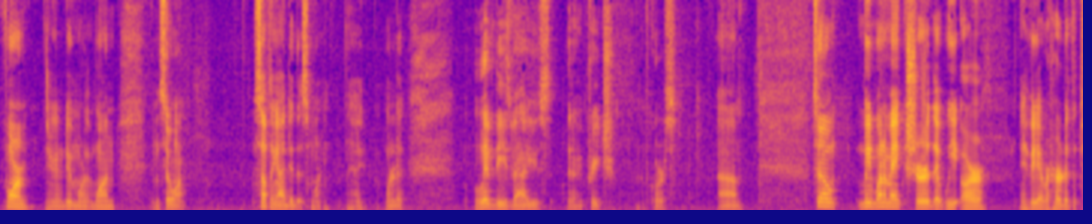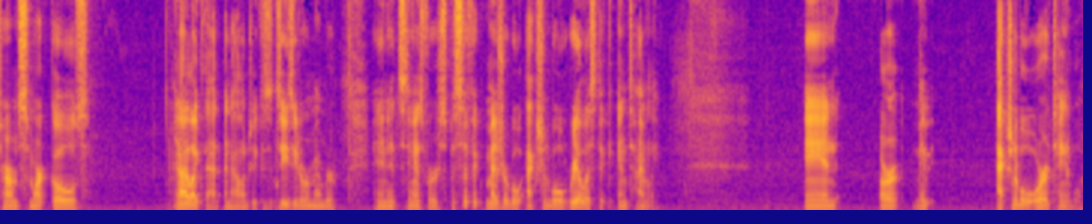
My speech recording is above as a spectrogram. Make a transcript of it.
form, you're going to do more than one, and so on. Something I did this morning. I wanted to live these values that I preach, of course. Um, so we want to make sure that we are. Have you ever heard of the term SMART goals? And I like that analogy because it's easy to remember and it stands for specific, measurable, actionable, realistic, and timely. And, or maybe actionable or attainable.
